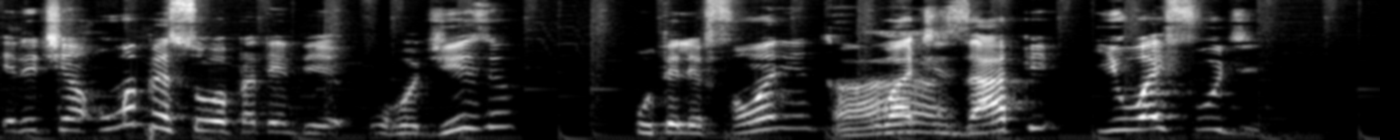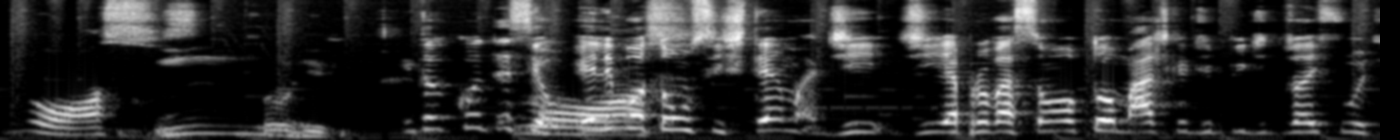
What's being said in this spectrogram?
ele tinha uma pessoa para atender o rodízio, o telefone, Ah. o WhatsApp e o iFood. Nossa. Horrível. Então o que aconteceu? Nossa. Ele botou um sistema de, de aprovação automática de pedidos do iFood.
